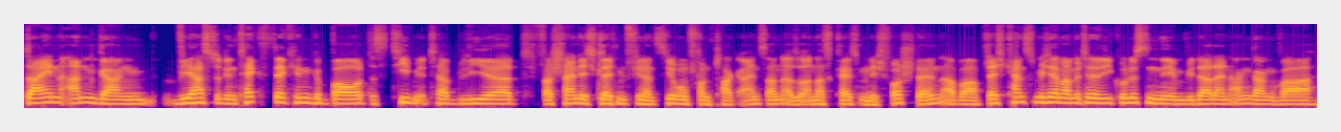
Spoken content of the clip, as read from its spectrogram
dein Angang? Wie hast du den Tech-Stack hingebaut, das Team etabliert? Wahrscheinlich gleich mit Finanzierung von Tag eins an. Also anders kann ich es mir nicht vorstellen. Aber vielleicht kannst du mich ja mal mit hinter die Kulissen nehmen, wie da dein Angang war.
